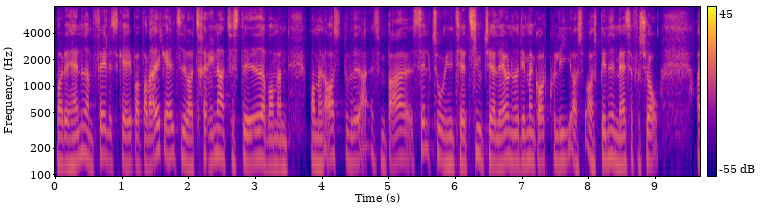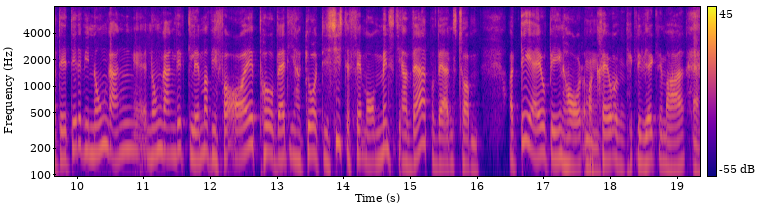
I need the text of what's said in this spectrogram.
hvor det handlede om fællesskaber, hvor der ikke altid var trænere til stede, og hvor man, hvor man også du ved, altså bare selv tog initiativ til at lave noget af det, man godt kunne lide, og, og spillede en masse for sjov. Og det er det, der vi nogle gange, nogle gange lidt glemmer. Vi får øje på, hvad de har gjort de sidste fem år, mens de har været på verdenstoppen. Og det er jo benhårdt og mm. kræver virkelig, virkelig meget. Ja.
